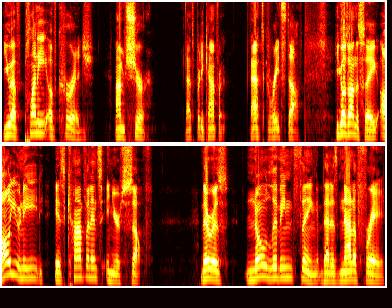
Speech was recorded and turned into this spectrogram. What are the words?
You have plenty of courage, I'm sure. That's pretty confident. That's great stuff. He goes on to say, All you need is confidence in yourself. There is no living thing that is not afraid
